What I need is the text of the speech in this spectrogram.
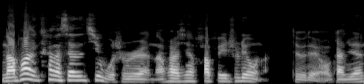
哪怕你看看 CS 七五是不是？哪怕像哈弗 H 六呢，对不对？我感觉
